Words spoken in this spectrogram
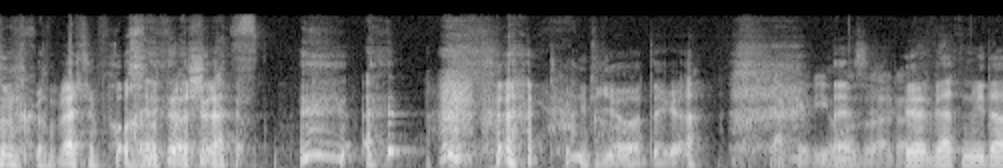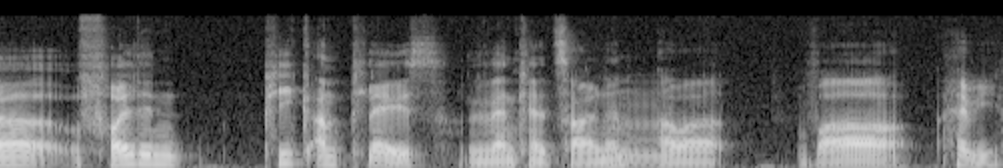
eine komplette Woche verschätzt. du Idiot, Digga. Jacke wie Hose, Alter. wir, wir hatten wieder voll den Peak an Plays. Wir werden keine Zahlen Mhm. nennen, aber war heavy.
